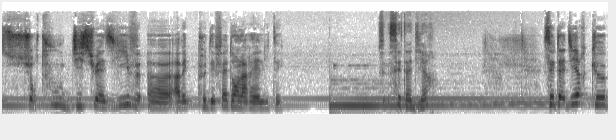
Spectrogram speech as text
surtout dissuasives, avec peu d'effet dans la réalité. C'est-à-dire? C'est-à-dire que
